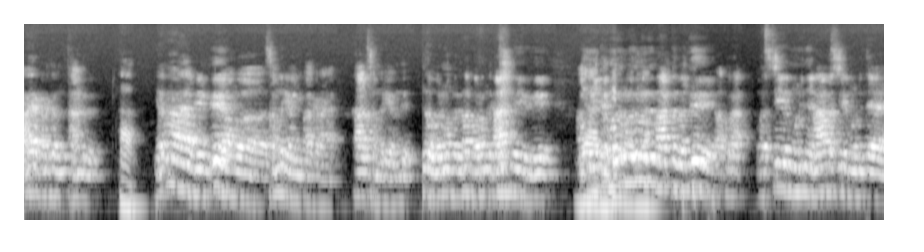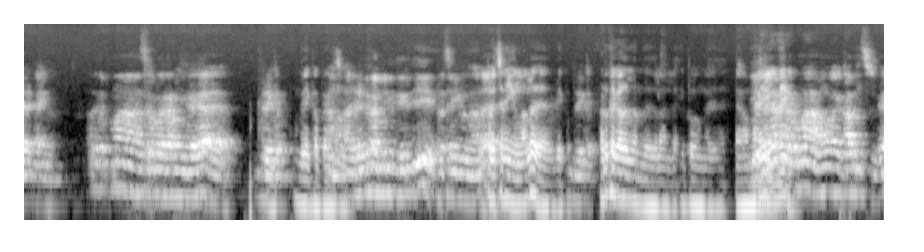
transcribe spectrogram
ஆயிரக்கணக்கு வந்து தாண்டுது. எதனால அப்படின்ட்டு அவங்க சம்மரி வாங்கி பாக்குறாங்க கால் சம்மரி வந்து. இந்த ஒரு நம்பர் தான் பிறந்து கால் இருக்கு அப்படின்ட்டு முதல் வந்து அப்புறம் ஃபர்ஸ்ட் இயர் முடிஞ்ச நான் ஃபர்ஸ்ட் இயர் முடிஞ்ச டைம் அதுக்கப்புறமா சில பல காரணங்களுக்காக பிரேக்கப் பிரச்சனைகள்னால பிரேக்கப் அடுத்த காதல் அந்த இதெல்லாம் இல்லை. இப்போ அவங்க அவங்க காதலிச்சிருக்க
